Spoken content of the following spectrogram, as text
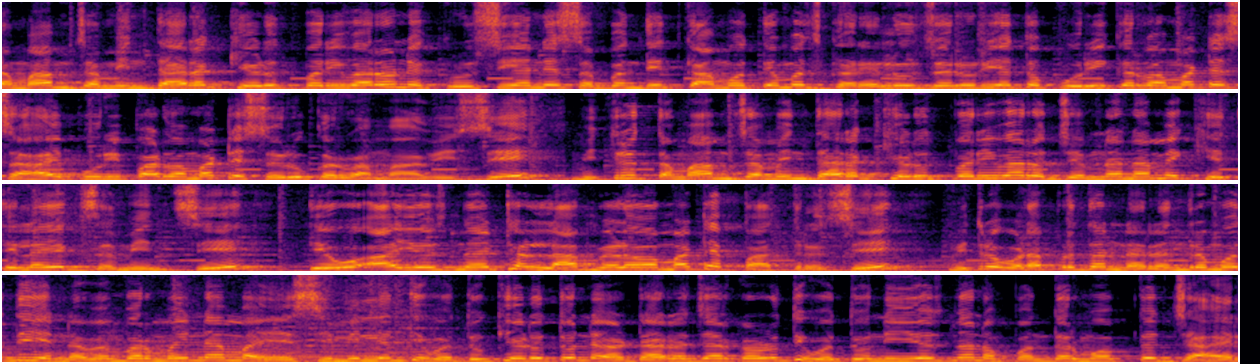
તમામ જમીન ધારક ખેડૂત પરિવારોને કૃષિ અને સંબંધિત કામો તેમજ ઘરેલું જરૂરિયાતો પૂરી કરવા માટે સહાય પૂરી પાડવા માટે શરૂ કરવામાં આવી છે. મિત્રો, તમામ જમીન ધારક ખેડૂત પરિવારો જેમના નામે ખેતીલાયક જમીન છે તેઓ આ યોજના હેઠળ લાભ મેળવવા માટે પાત્ર છે. મિત્રો, વડાપ્રધાન નરેન્દ્ર મોદીએ નવેમ્બર મહિનામાં એસી મિલિયનથી વધુ ખેડૂતોને અઢાર હજાર કરોડથી વધુની યોજનાનો પંદરમો હપ્તો જાહેર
